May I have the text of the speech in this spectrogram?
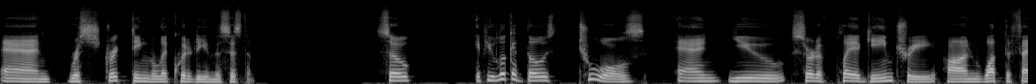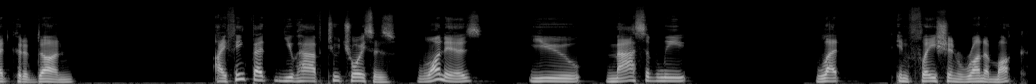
and restricting the liquidity in the system. So if you look at those tools and you sort of play a game tree on what the Fed could have done, I think that you have two choices. One is you massively let inflation run amok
